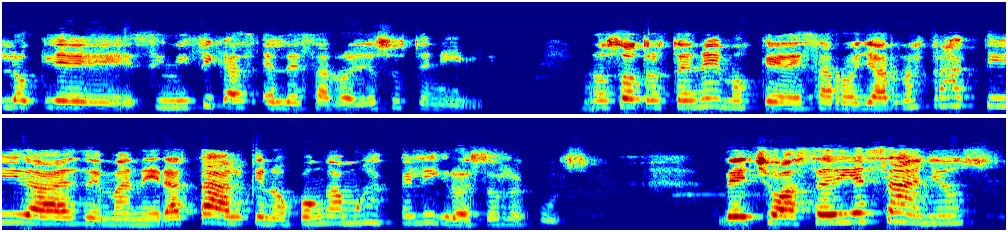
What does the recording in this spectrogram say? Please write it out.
lo que significa el desarrollo sostenible. Nosotros tenemos que desarrollar nuestras actividades de manera tal que no pongamos en peligro esos recursos. De hecho, hace 10 años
